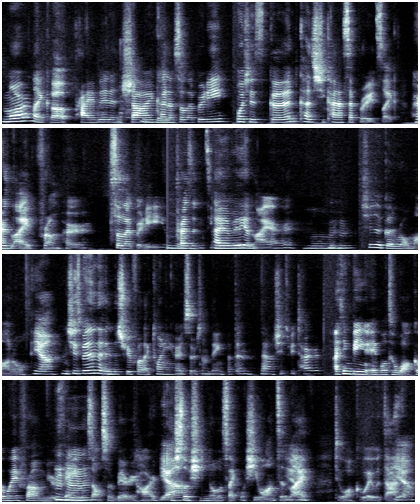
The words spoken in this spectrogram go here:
more like a private and shy kind of celebrity, which is good because she kind of separates like her life from her celebrity presence. I really admire her. Mm. hmm She's a good role model. Yeah, and she's been in the industry for like 20 years or something, but then now she's retired. I think being able to walk away from your Mhm. fame is also very hard. Yeah. So she knows like what she wants in Yeah. life to walk away with that. Yeah,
